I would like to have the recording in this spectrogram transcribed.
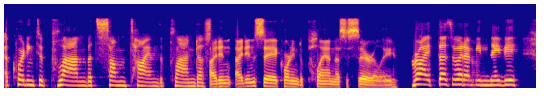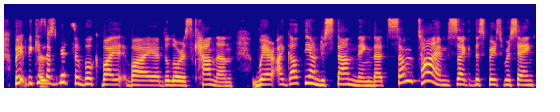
according to plan, but sometime the plan doesn't. I didn't I didn't say according to plan necessarily. Right, that's what I mean. Maybe, but because I've read some book by by uh, Dolores Cannon where I got the understanding that sometimes, like the spirits were saying,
